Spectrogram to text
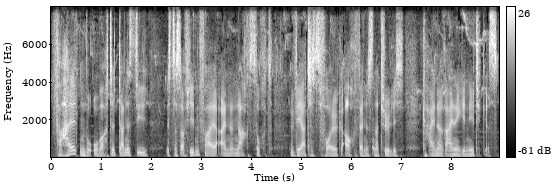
Verhalten beobachtet, dann ist, die, ist das auf jeden Fall ein nachzuchtwertes Volk, auch wenn es natürlich keine reine Genetik ist.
